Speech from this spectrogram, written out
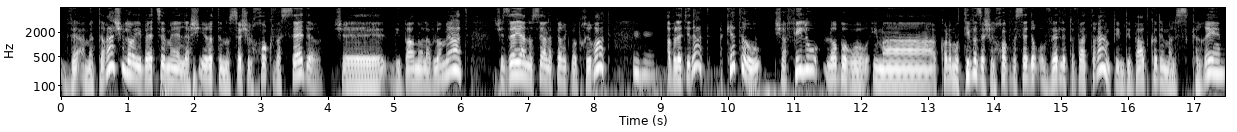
והמטרה שלו היא בעצם להשאיר את הנושא של חוק וסדר שדיברנו עליו לא מעט שזה יהיה הנושא על הפרק בבחירות, mm-hmm. אבל את יודעת, הקטע הוא שאפילו לא ברור אם ה... כל המוטיב הזה של חוק וסדר עובד לטובת טראמפ. אם דיברת קודם על סקרים,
